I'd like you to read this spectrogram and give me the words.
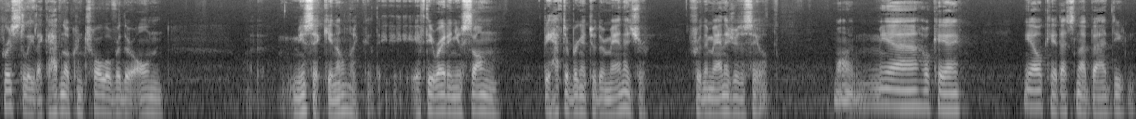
personally, like, have no control over their own music, you know. Like, if they write a new song, they have to bring it to their manager for the manager to say, oh, well, yeah, okay, I, yeah, okay, that's not bad. You,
